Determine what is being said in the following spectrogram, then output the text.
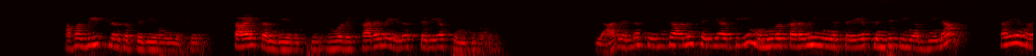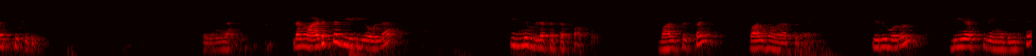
அப்போ வீட்டில் இருக்க பெரியவங்களுக்கு தாய் தந்தையருக்கு உங்களுடைய கடமைகளை சரியாக செஞ்சிருங்க. யார் என்ன செஞ்சாலும் செய்யாட்டியும் உங்கள் கடமையை நீங்கள் சரியாக செஞ்சுட்டீங்க அப்படின்னா சரியா வச்சுக்கிறீங்க. சரிங்களா? நம்ம அடுத்த வீடியோவில் இன்னும் விளக்கத்தை பார்ப்போம். வாழ்த்துக்கள் வாழ்க வளத்துடன். திருவருள் மீனாட்சி வெங்கடேசன்.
